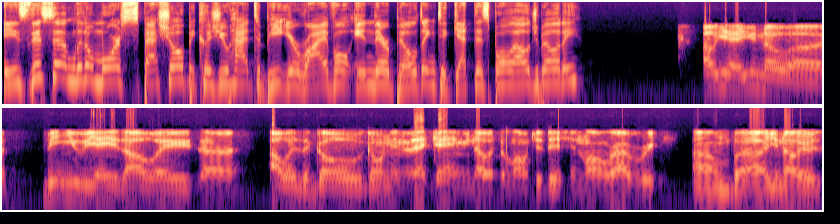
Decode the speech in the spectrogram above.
Is this a little more special because you had to beat your rival in their building to get this bowl eligibility? Oh yeah, you know, uh, beating UVA is always uh, always a goal going into that game. You know, it's a long tradition, long rivalry. Um, but uh, you know, it was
